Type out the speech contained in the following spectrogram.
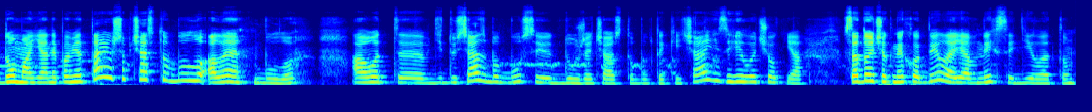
Дома я не пам'ятаю, щоб часто було, але було. А от е, в дідуся з бабусею дуже часто був такий чай з гілочок. Я в садочок не ходила, я в них сиділа, то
